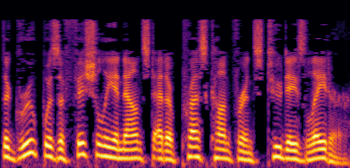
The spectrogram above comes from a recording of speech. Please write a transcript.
The group was officially announced at a press conference two days later.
